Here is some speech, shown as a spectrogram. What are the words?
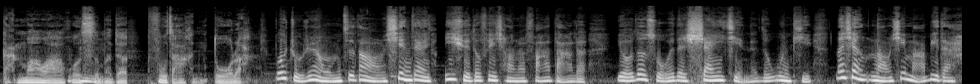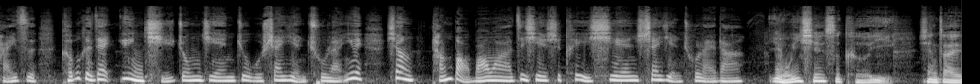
感冒啊或什么的复杂很多了。不过主任，我们知道现在医学都非常的发达了，有的所谓的筛检的这问题，那像脑性麻痹的孩子，可不可以在孕期中间就筛检出来？因为像糖宝宝啊这些是可以先筛检出来的，有一些是可以。现在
